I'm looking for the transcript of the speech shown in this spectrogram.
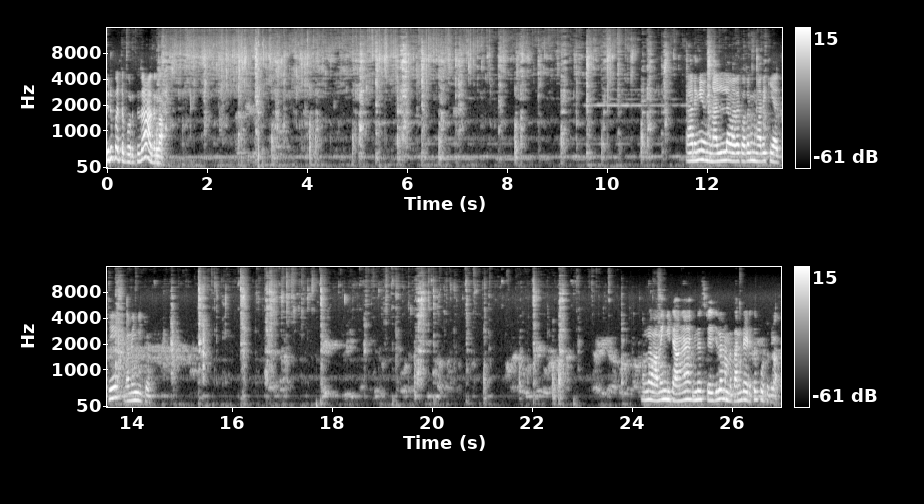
விருப்பத்தை பொறுத்து தான் அதெல்லாம். பாருங்க இவங்க நல்லா வதக்க வதங்க வதக்கியாச்சு. வதங்கிட்டோம். நல்லா வதங்கிட்டாங்க. இந்த ஸ்டேஜில் நம்ம தண்டை எடுத்து போட்டுக்கலாம்.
